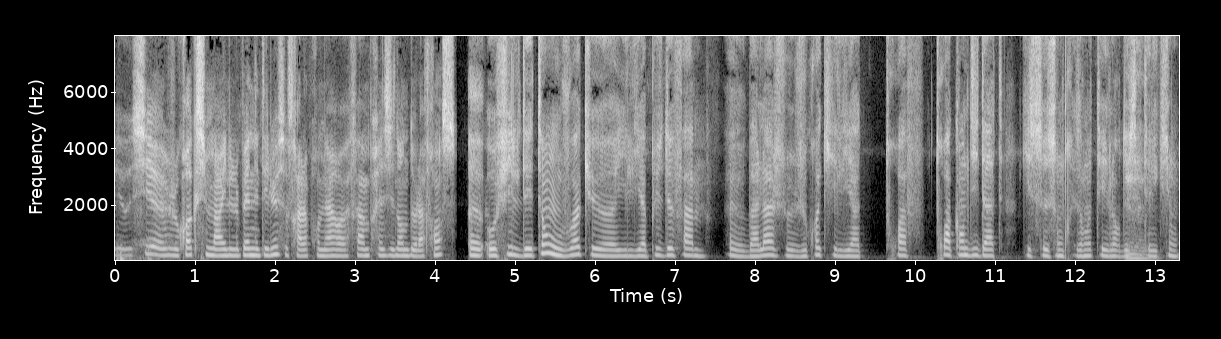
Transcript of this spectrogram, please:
Et aussi, euh, je crois que si Marine Le Pen est élue, ce sera la première euh, femme présidente de la France. Euh, au fil des temps, on voit qu'il il y a plus de femmes. Euh, bah là, je, je crois qu'il y a trois, trois candidates qui se sont présentées lors de Et- cette élection.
